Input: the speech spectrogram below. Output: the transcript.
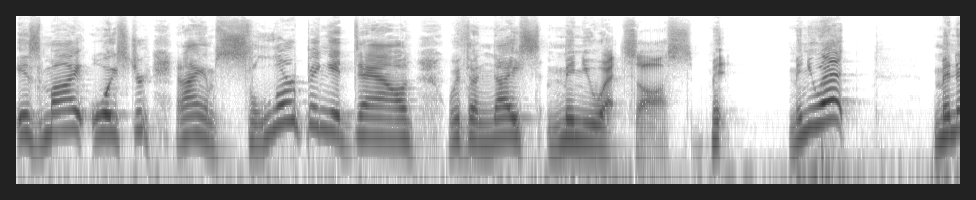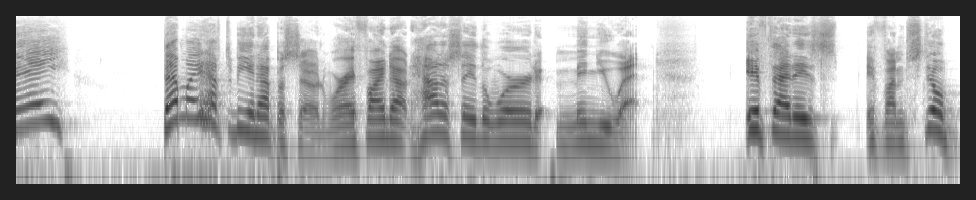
is my oyster, and I am slurping it down with a nice minuet sauce. Mi- minuet? Minet? That might have to be an episode where I find out how to say the word minuet. If that is, if I'm still,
